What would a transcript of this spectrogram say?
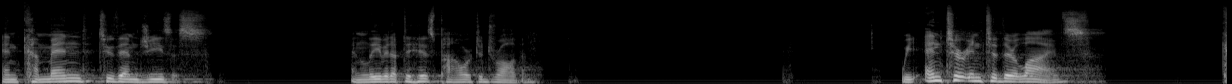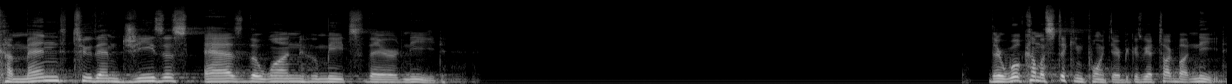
and commend to them Jesus and leave it up to his power to draw them. We enter into their lives, commend to them Jesus as the one who meets their need. There will come a sticking point there because we have to talk about need.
